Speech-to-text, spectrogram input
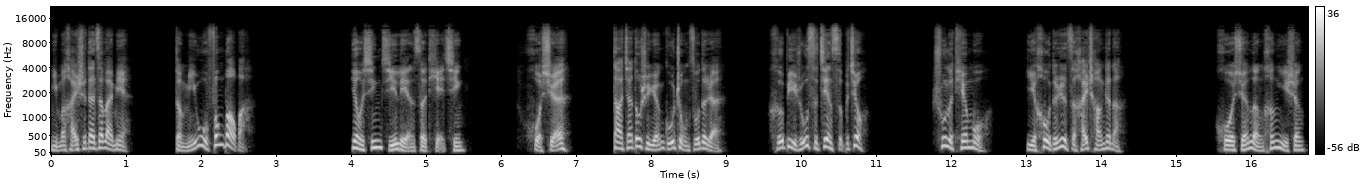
你们还是待在外面，等迷雾风暴吧。耀星吉脸色铁青，火玄，大家都是远古种族的人。何必如此见死不救？出了天幕，以后的日子还长着呢。火玄冷哼一声，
